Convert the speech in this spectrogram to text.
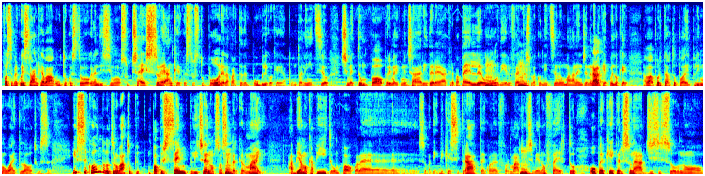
forse per questo anche aveva avuto questo grandissimo successo e anche questo stupore da parte del pubblico che appunto all'inizio ci mette un po' prima di cominciare a ridere a crepapelle o mm. di riflettere mm. sulla condizione umana in generale, che è quello che aveva portato poi il primo White Lotus. Il secondo l'ho trovato più, un po' più semplice, non so se mm. perché ormai abbiamo capito un po' qual è, insomma, di, di, che si tratta e qual è il formato mm. che ci viene offerto, o perché i personaggi si sono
